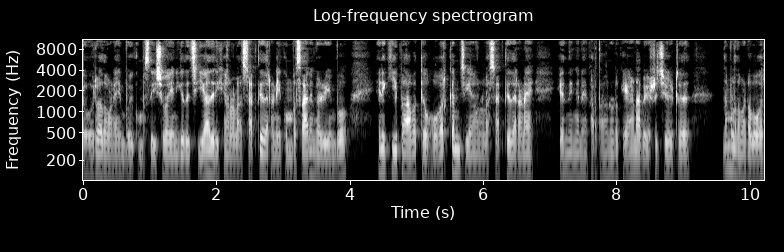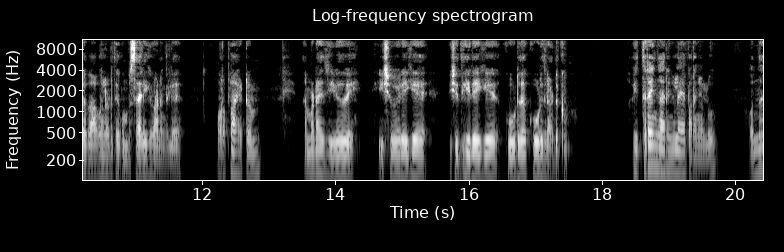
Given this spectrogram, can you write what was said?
ഓരോ തവണയും പോയി കുമ്പസ ഈശോ എനിക്കിത് ചെയ്യാതിരിക്കാനുള്ള ശക്തി തരണേ കുമ്പസാരം കഴിയുമ്പോൾ എനിക്ക് ഈ പാപത്തെ ഓവർകം ചെയ്യാനുള്ള ശക്തി തരണേ എന്നിങ്ങനെ കർത്താവിനോട് കേണപേക്ഷിച്ചിട്ട് നമ്മൾ നമ്മുടെ ഓരോ പാപങ്ങളെടുത്ത് കുമ്പസാരിക്കുവാണെങ്കിൽ ഉറപ്പായിട്ടും നമ്മുടെ ജീവിതമേ ഈശോയിലേക്ക് വിശുദ്ധിയിലേക്ക് കൂടുതൽ കൂടുതൽ അടുക്കും. അപ്പോൾ ഇത്രയും കാര്യങ്ങളെ പറഞ്ഞുള്ളൂ. ഒന്ന്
